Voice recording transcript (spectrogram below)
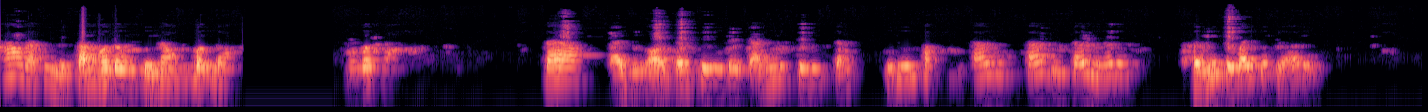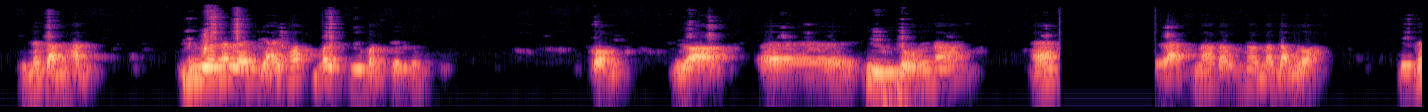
tháo ra cái nghiệp tâm của tôi thì nó không bớt đó. Không bớt đó. Sao? Tại vì ngồi cây chân chẳng biết tôi biết chẳng tôi niệm phật tới đi tới đi tới nữa đi. Thử tôi mấy chút nữa đi. Thì nó đồng hành. Đưa nó lên giải thoát mới kêu bằng từ đó. Còn gò uh, chiều chuộng nó hả? Là nó động nó nó động loạn. Thì nó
